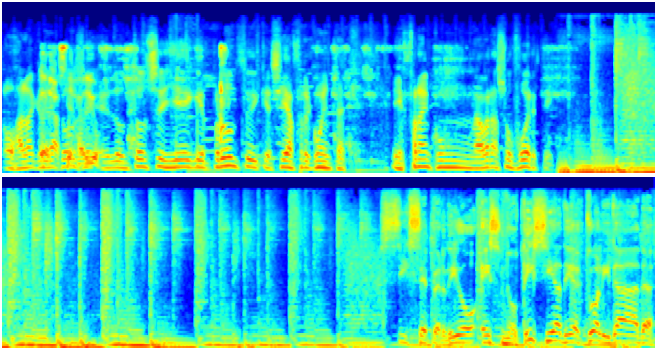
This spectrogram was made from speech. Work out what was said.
Ojalá que el entonces, llegue pronto y que sea frecuente. Eh, Franco, un abrazo fuerte. Si se perdió, es noticia de actualidad.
